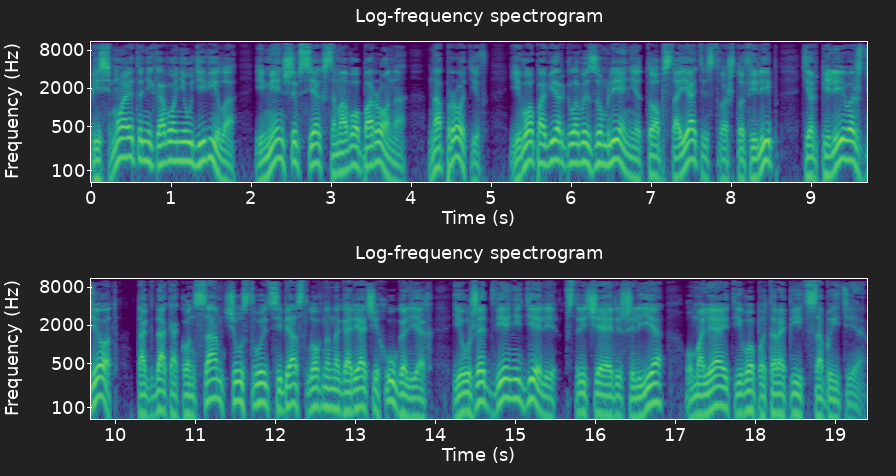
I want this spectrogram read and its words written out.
Письмо это никого не удивило, и меньше всех самого барона. Напротив, его повергло в изумление то обстоятельство, что Филипп терпеливо ждет, тогда как он сам чувствует себя словно на горячих угольях, и уже две недели, встречая Ришелье, умоляет его поторопить события.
